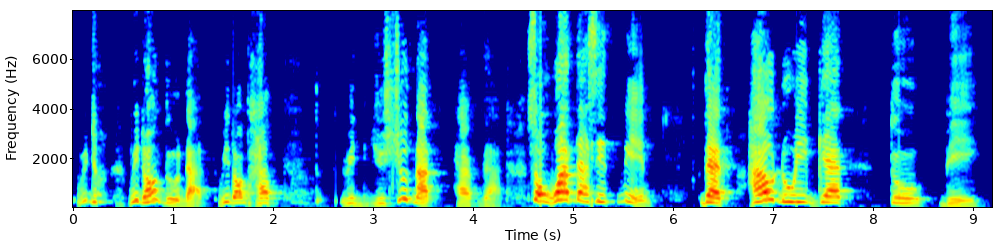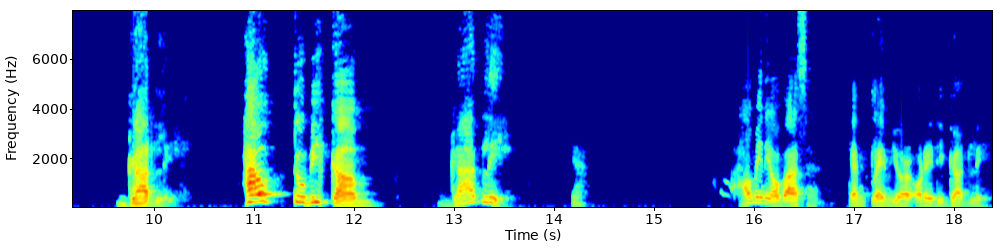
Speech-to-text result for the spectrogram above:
We don't, we don't do that. We don't have we, you should not have that. So, what does it mean that how do we get to be godly? How to become godly? Yeah. How many of us can claim you are already godly?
